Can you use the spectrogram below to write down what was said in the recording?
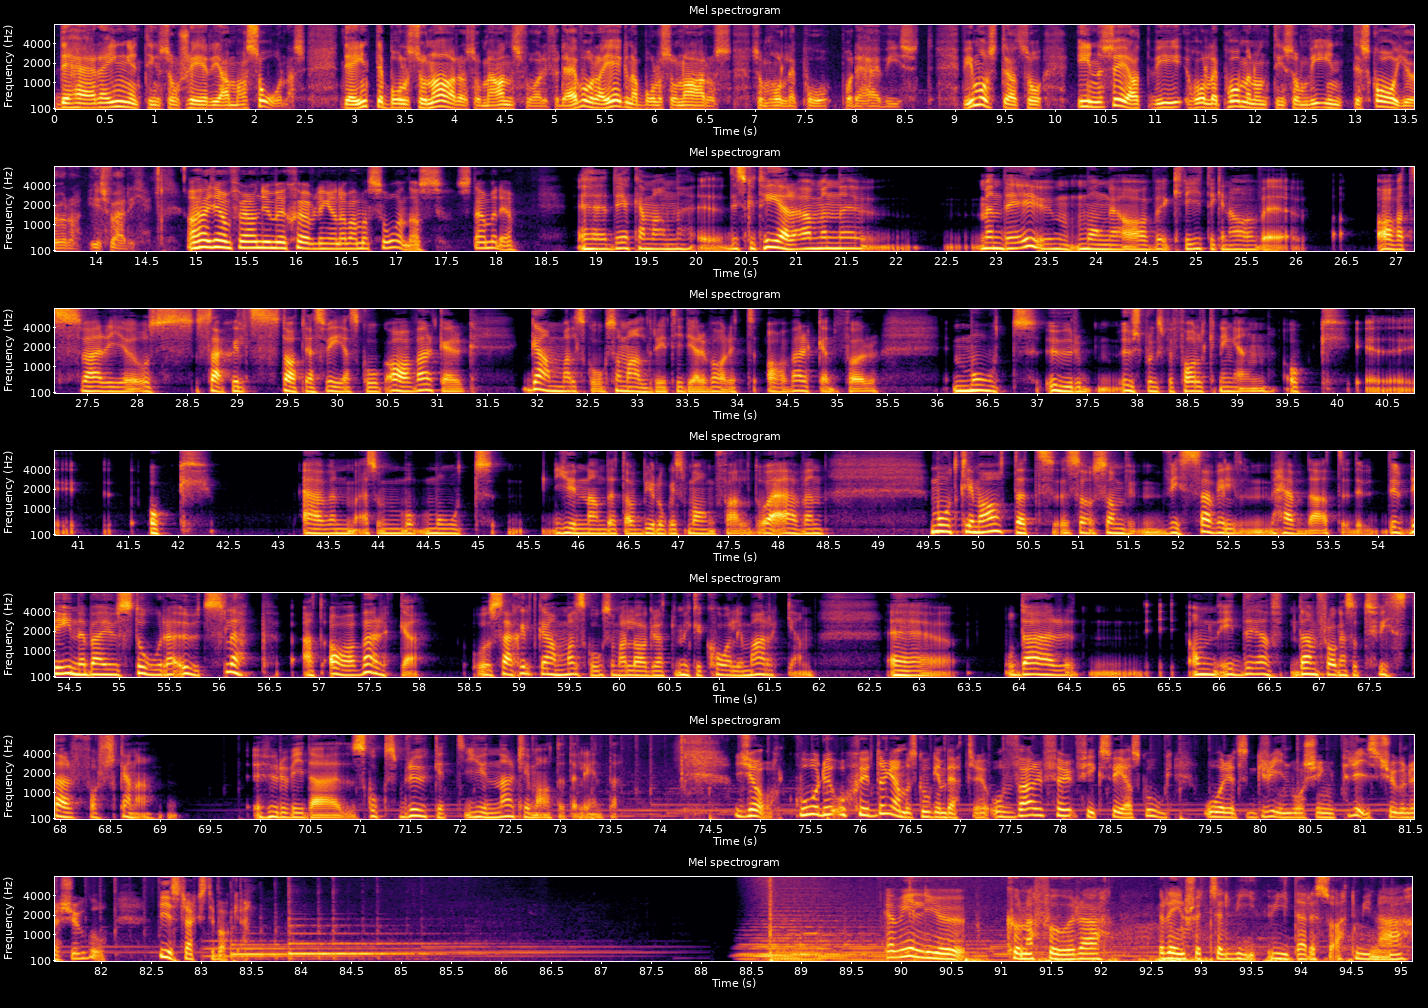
det här är ingenting som sker i Amazonas. Det är inte Bolsonaro som är ansvarig för det är våra egna Bolsonaros som håller på på det här viset. Vi måste alltså inse att vi håller på med någonting som vi inte ska göra i Sverige. Ja, här jämför han ju med skövlingen av Amazonas. Stämmer det? Eh, det kan man eh, diskutera, men, eh, men det är ju många av kritikerna av, av att Sverige och särskilt statliga Sveaskog avverkar gammal skog som aldrig tidigare varit avverkad för mot ur, ursprungsbefolkningen och, eh, och även alltså, mot gynnandet av biologisk mångfald och även mot klimatet som, som vissa vill hävda att det, det, innebär ju stora utsläpp att avverka. Och särskilt gammal skog som har lagrat mycket kol i marken. Eh, och där, om, i det, den frågan så tvistar forskarna huruvida skogsbruket gynnar klimatet eller inte. Ja, går det att skydda gammelskogen bättre och varför fick Sveaskog årets greenwashingpris 2020? Vi är strax tillbaka. Jag vill ju kunna föra renskötsel vidare så att mina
